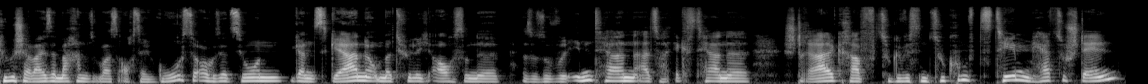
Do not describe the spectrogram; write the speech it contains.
Typischerweise machen sowas auch sehr große Organisationen ganz gerne, um natürlich auch so eine, also sowohl interne als auch externe Strahlkraft zu gewissen Zukunftsthemen herzustellen.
